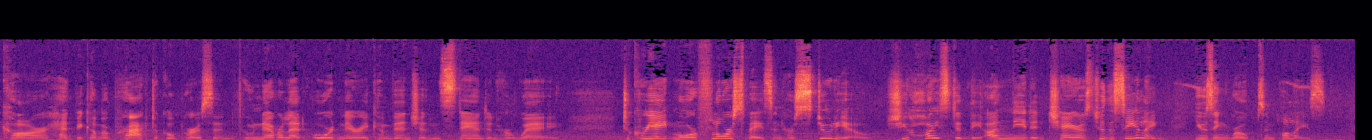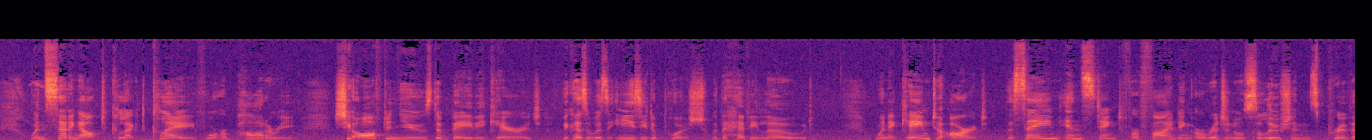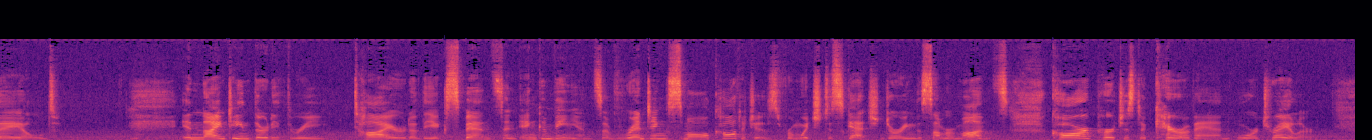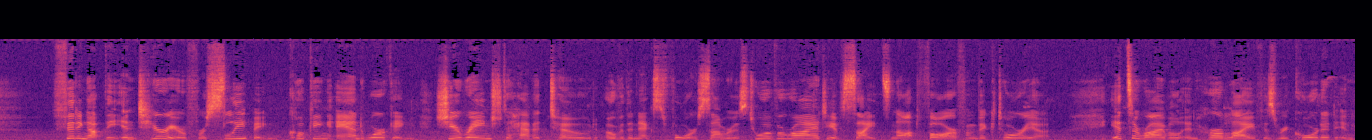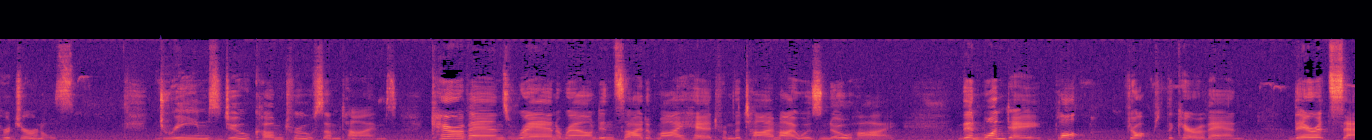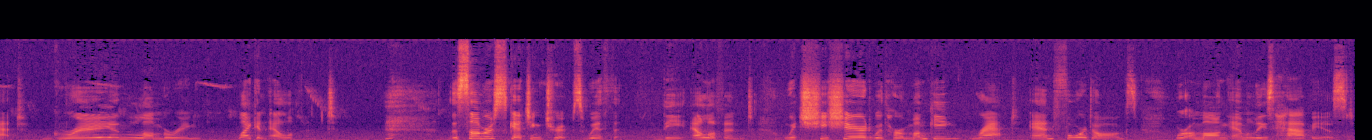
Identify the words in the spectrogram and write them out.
Carr had become a practical person who never let ordinary conventions stand in her way. To create more floor space in her studio, she hoisted the unneeded chairs to the ceiling using ropes and pulleys. When setting out to collect clay for her pottery, she often used a baby carriage because it was easy to push with a heavy load. When it came to art, the same instinct for finding original solutions prevailed. In 1933, tired of the expense and inconvenience of renting small cottages from which to sketch during the summer months, Carr purchased a caravan or trailer. Fitting up the interior for sleeping, cooking, and working, she arranged to have it towed over the next four summers to a variety of sites not far from Victoria. Its arrival in her life is recorded in her journals. Dreams do come true sometimes. Caravans ran around inside of my head from the time I was no high. Then one day, plop, dropped the caravan. There it sat, gray and lumbering, like an elephant. The summer sketching trips with the elephant, which she shared with her monkey, rat, and four dogs, were among Emily's happiest.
